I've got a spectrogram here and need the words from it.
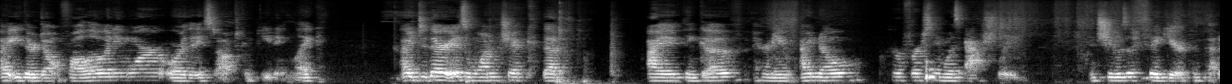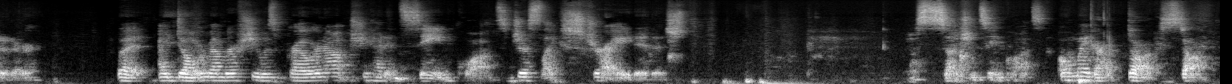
I either don't follow anymore or they stopped competing. Like, I do. There is one chick that I think of. Her name. I know her first name was Ashley, and she was a figure competitor but I don't remember if she was pro or not. She had insane quads, just like striated as such insane quads. Oh my god, dog, stop!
